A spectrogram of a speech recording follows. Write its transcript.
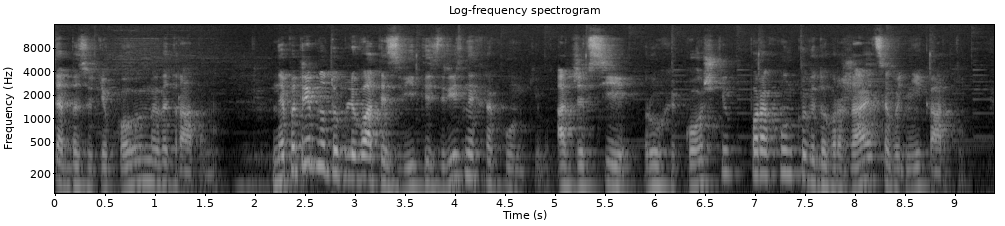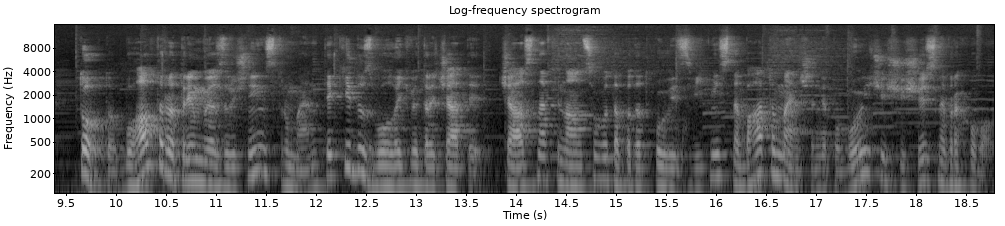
та безготівковими витратами. Не потрібно дублювати звіти з різних рахунків, адже всі рухи коштів по рахунку відображаються в одній карті. Тобто бухгалтер отримує зручний інструмент, який дозволить витрачати час на фінансову та податкову звітність набагато менше, не побоюючись, що щось не врахував.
